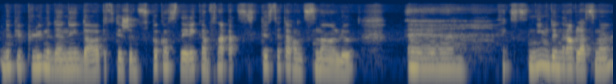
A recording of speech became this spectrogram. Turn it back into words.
ne peut plus me donner d'heures parce que je ne suis pas considéré comme faisant partie de cet arrondissement-là. Euh, ni me donner de remplacement.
